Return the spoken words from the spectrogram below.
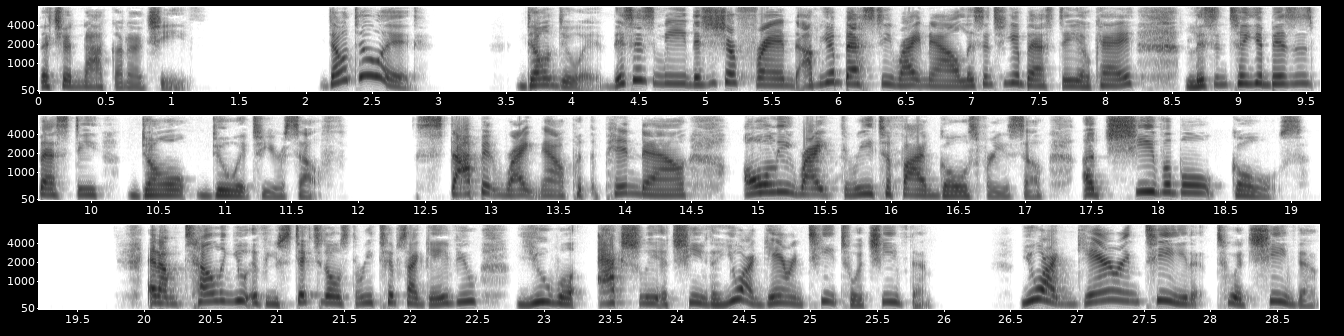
that you're not going to achieve. Don't do it. Don't do it. This is me. This is your friend. I'm your bestie right now. Listen to your bestie, okay? Listen to your business bestie. Don't do it to yourself. Stop it right now. Put the pen down. Only write three to five goals for yourself, achievable goals. And I'm telling you, if you stick to those three tips I gave you, you will actually achieve them. You are guaranteed to achieve them. You are guaranteed to achieve them.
